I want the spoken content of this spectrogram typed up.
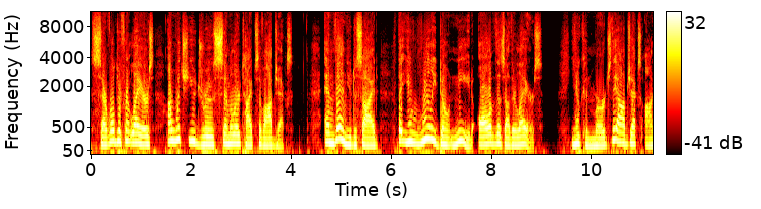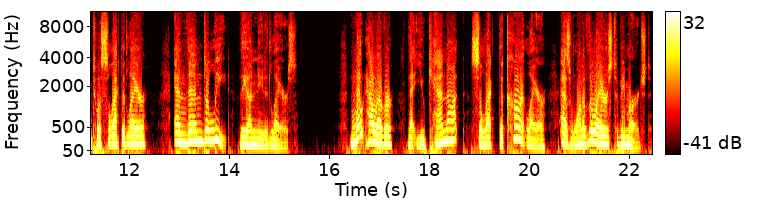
several different layers on which you drew similar types of objects, and then you decide that you really don't need all of those other layers. You can merge the objects onto a selected layer and then delete the unneeded layers. Note, however, that you cannot select the current layer as one of the layers to be merged.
